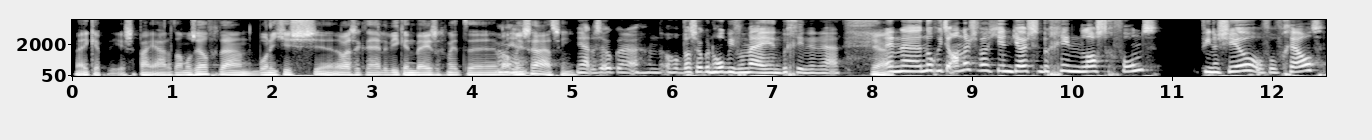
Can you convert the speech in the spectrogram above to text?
Maar ik heb de eerste paar jaar dat allemaal zelf gedaan. Bonnetjes, daar was ik de hele weekend bezig met mijn oh, administratie. Ja, dat is ook een, was ook een hobby van mij in het begin inderdaad. Ja. En nog iets anders wat je juist in het begin lastig vond? Financieel of, of geld?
